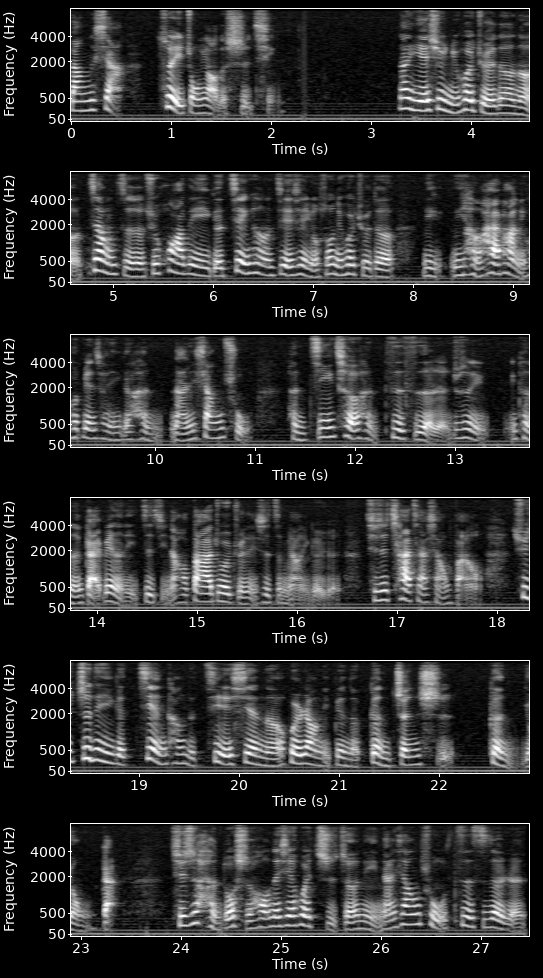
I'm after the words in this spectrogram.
当下最重要的事情。那也许你会觉得呢，这样子去划定一个健康的界限，有时候你会觉得你你很害怕，你会变成一个很难相处、很机车、很自私的人。就是你你可能改变了你自己，然后大家就会觉得你是这么样一个人。其实恰恰相反哦，去制定一个健康的界限呢，会让你变得更真实、更勇敢。其实很多时候，那些会指责你难相处、自私的人，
